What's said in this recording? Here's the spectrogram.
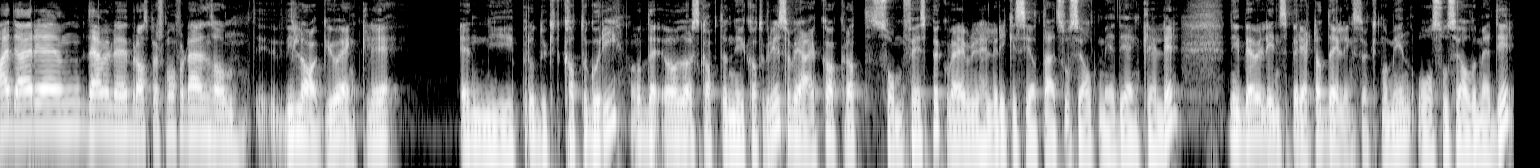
Nei, det er, det er veldig bra spørsmål. for det er en sånn, Vi lager jo egentlig en ny produktkategori og, det, og har skapt en ny kategori, så vi er jo ikke akkurat som Facebook. og Jeg vil heller ikke si at det er et sosialt medie egentlig heller. Nybø er veldig inspirert av delingsøkonomien og sosiale medier,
